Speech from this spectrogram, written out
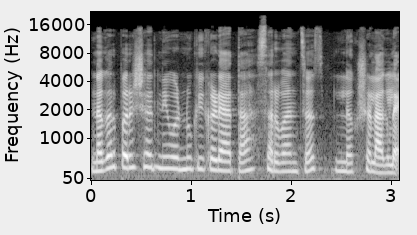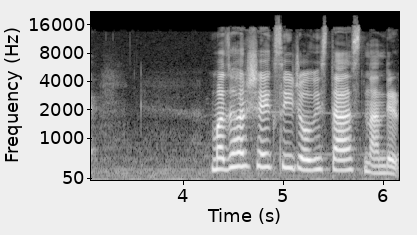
नगर परिषद निवडणुकीकडे आता सर्वांचंच लक्ष लागलंय. मजहर शेख सी चोवीस तास नांदेड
